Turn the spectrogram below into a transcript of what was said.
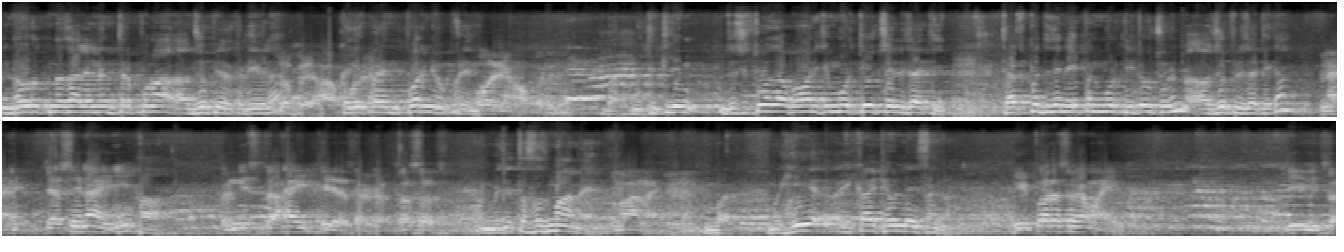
नवरत्न झाल्यानंतर पुन्हा झोपली जाते का देवीला? झोपेल, हा, कधीपर्यंत? पौर्णिमेपर्यंत? पौर्णिमापर्यंत. बरं मग तिथली जशी तुळजाभवानीची मूर्ती उचलली जाते त्याच पद्धतीने ही पण मूर्ती इथे उचलून अ, झोपली जाते का? नाही तसे नाही. हां. पण नुसतं आहे त्याच्यासारखं तसंच. म्हणजे तसंच मान आहे? मान आहे बरं मग हे हे काय ठेवलं आहे सांगा? ही परशुराम आहे. देवीचा.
